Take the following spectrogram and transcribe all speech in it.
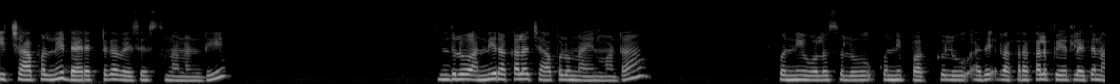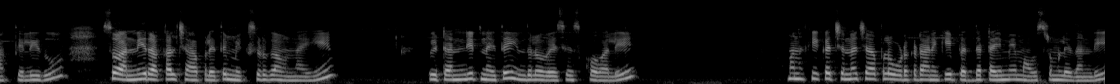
ఈ చేపల్ని డైరెక్ట్గా వేసేస్తున్నానండి. ఇందులో అన్ని రకాల చేపలు ఉన్నాయన్నమాట. కొన్ని ఉలసలు కొన్ని పక్కులు అదే రకరకాల పేర్లు అయితే నాకు తెలీదు. సో అన్ని రకాల చేపలు అయితే మిక్స్డ్గా ఉన్నాయి. వీటన్నిటినైతే ఇందులో వేసేసుకోవాలి. మనకి ఇక చిన్న చేపలు ఉడకడానికి పెద్ద టైం ఏం అవసరం లేదండి.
